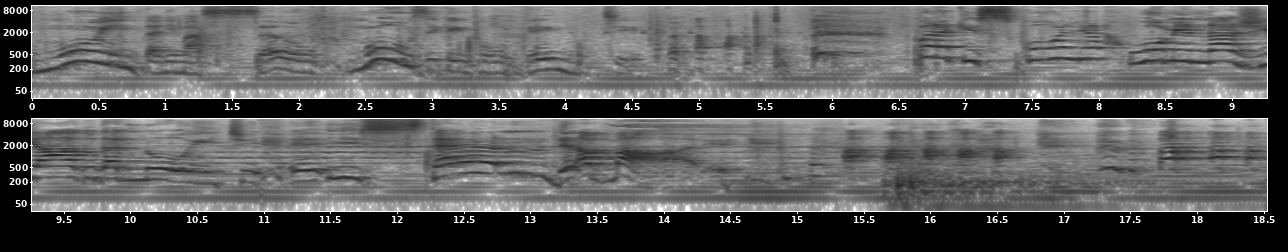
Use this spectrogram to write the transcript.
muita animação, música envolvente. Para que escolha o homenageado da noite, eh, Esther de la Mare.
